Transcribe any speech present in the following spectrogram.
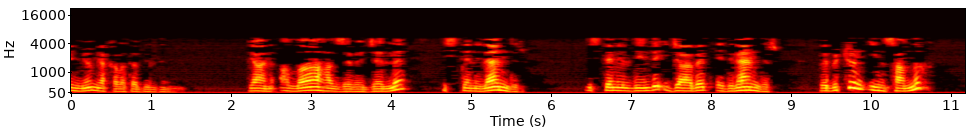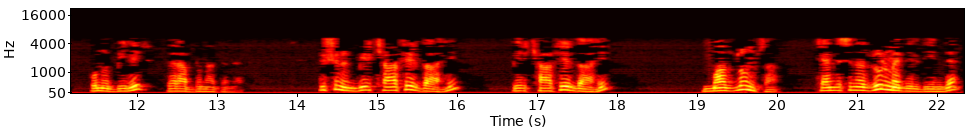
Bilmiyorum yakalatabildim mi? Yani Allah Azze ve Celle istenilendir. İstenildiğinde icabet edilendir. Ve bütün insanlık bunu bilir ve Rabbına döner. Düşünün bir kafir dahi bir kafir dahi mazlumsa kendisine zulmedildiğinde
